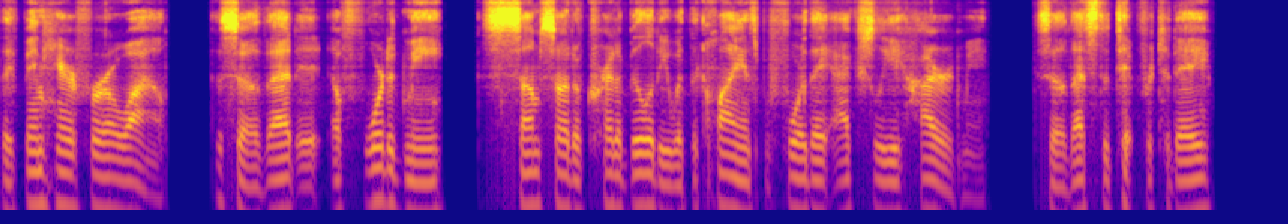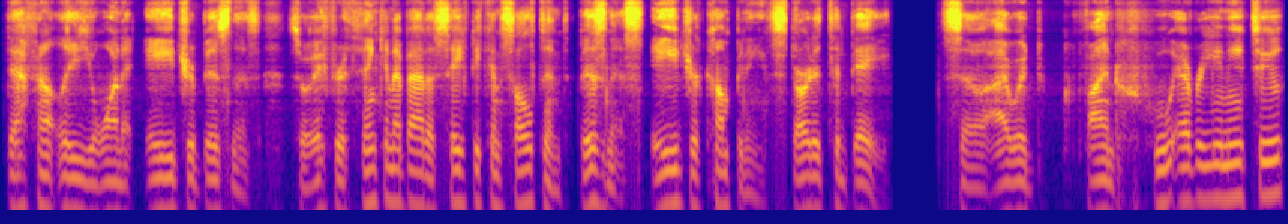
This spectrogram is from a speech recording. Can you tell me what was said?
They've been here for a while. So that it afforded me some sort of credibility with the clients before they actually hired me. So that's the tip for today. Definitely you want to age your business. So if you're thinking about a safety consultant business, age your company, start it today. So I would find whoever you need to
